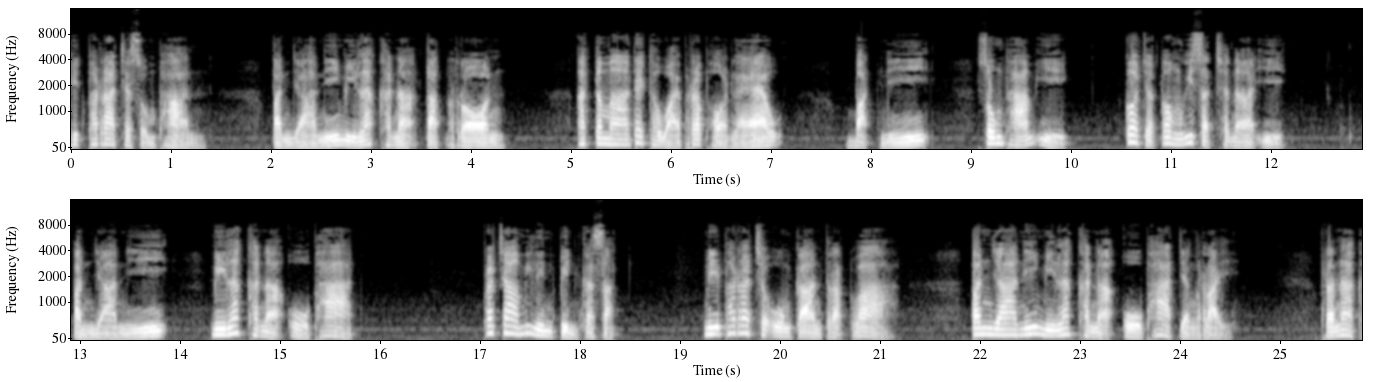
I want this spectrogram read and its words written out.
พิษพระราชสมภารปัญญานี้มีลักษณะตัดรอน อัตมาได้ถวายพระพรแล้ว บัดนี้ทรงถามอีกก็จะต้องวิสัชนาอีก ปัญญานี้มีลักษณะโอภาษพระเจ้ามิลินปินกษัตริย์ มีพระราชโองการตรัสว่า ปัญญานี้มีลักษณะโอภาษอย่างไร พระนาค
